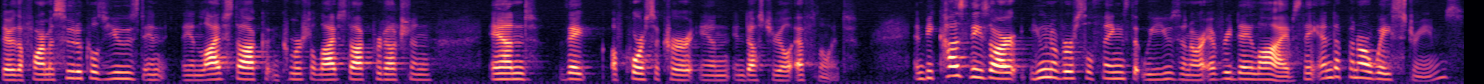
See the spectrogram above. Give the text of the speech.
They're the pharmaceuticals used in, in livestock, in commercial livestock production. And they, of course, occur in industrial effluent. And because these are universal things that we use in our everyday lives, they end up in our waste streams,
